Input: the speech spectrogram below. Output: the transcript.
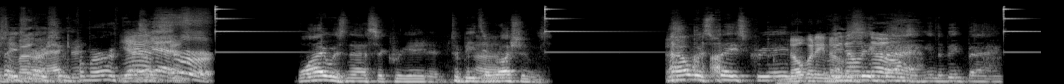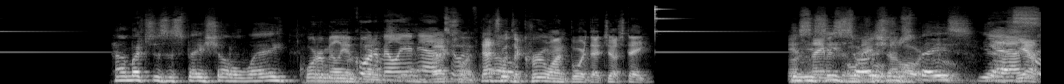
space Weather station from Earth? Yes. Yes. Sure. Why was NASA created? To beat the Uh, Russians. How was space created? Nobody knows. In knows. the Big know. Bang. In the Big Bang. How much does a space shuttle weigh? Quarter million. Quarter pounds. million, yeah. Excellent. That's what the oh. crew on board that just ate. The Can you same see as the stars space from space? Yes. Yeah.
